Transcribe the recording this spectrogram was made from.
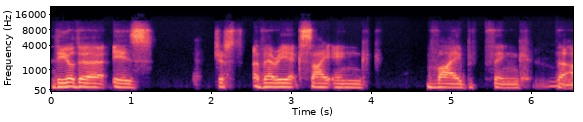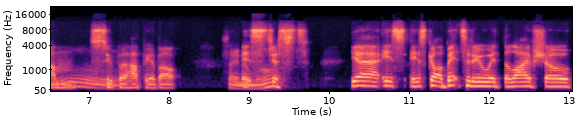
the other is just a very exciting vibe thing that I'm super happy about. No it's more. just yeah it's it's got a bit to do with the live show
